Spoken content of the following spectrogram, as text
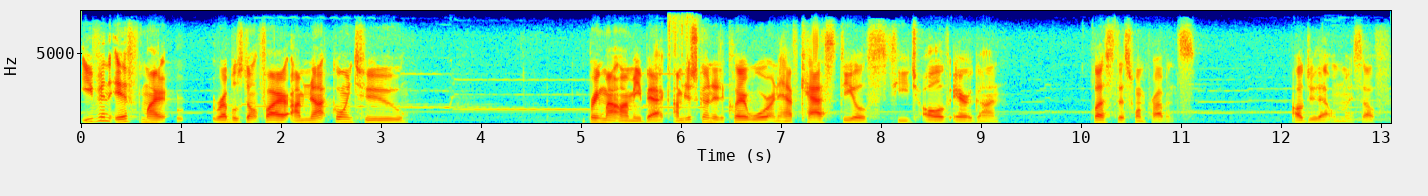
Even if my rebels don't fire, I'm not going to bring my army back. I'm just going to declare war and have Castile siege all of Aragon. Plus this one province. I'll do that one myself.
